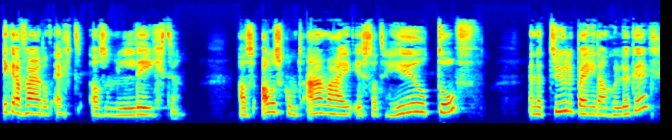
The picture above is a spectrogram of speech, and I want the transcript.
ik ervaar dat echt als een leegte. Als alles komt aanwaaien, is dat heel tof. En natuurlijk ben je dan gelukkig.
